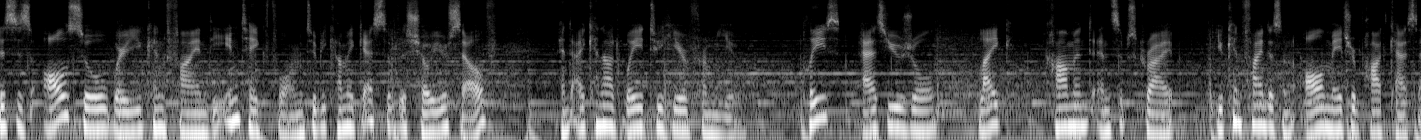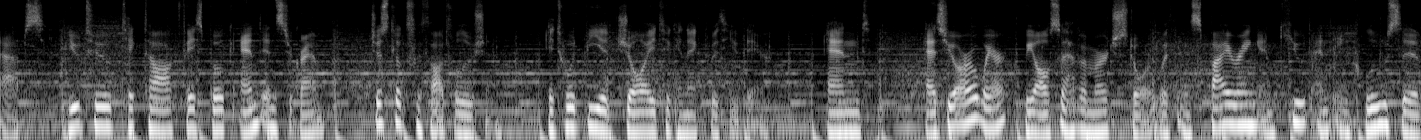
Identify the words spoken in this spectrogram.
This is also where you can find the intake form to become a guest of the show yourself. And I cannot wait to hear from you. Please, as usual, like, comment, and subscribe you can find us on all major podcast apps YouTube, TikTok, Facebook, and Instagram. Just look for Thoughtvolution. It would be a joy to connect with you there. And as you are aware, we also have a merch store with inspiring and cute and inclusive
